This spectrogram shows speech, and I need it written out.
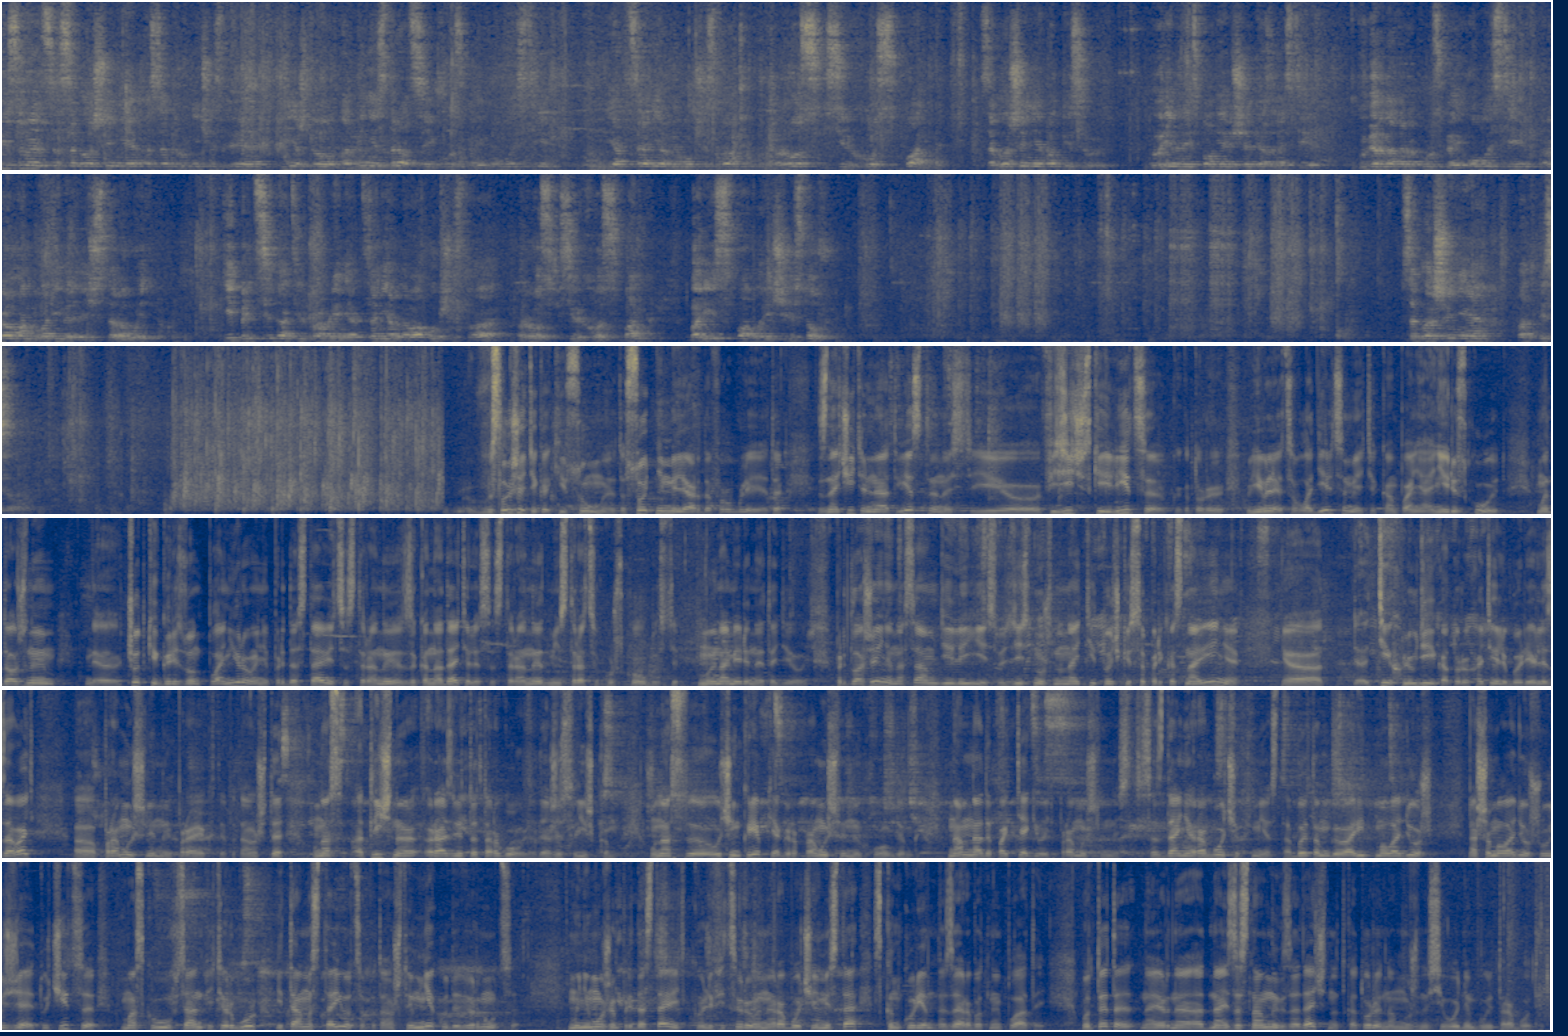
Подписывается соглашение о сотрудничестве между администрацией Курской области и акционерным обществом Россельхозбанк. Соглашение подписывают временно исполняющий обязанности губернатора Курской области Роман Владимирович Старовой и председатель правления акционерного общества Россельхозбанк Борис Павлович Листов. Соглашение подписано. Вы слышите, какие суммы? Это сотни миллиардов рублей. Это значительная ответственность. И э, физические лица, которые являются владельцами этих компаний, они рискуют. Мы должны э, четкий горизонт планирования предоставить со стороны законодателя, со стороны администрации Курской области. Мы намерены это делать. Предложение на самом деле есть. Вот здесь нужно найти точки соприкосновения э, тех людей, которые хотели бы реализовать промышленные проекты, потому что у нас отлично развита торговля, даже слишком. У нас э, очень крепкий агропромышленный холдинг. Нам надо подтягивать промышленность, создание рабочих мест. Об этом говорит молодежь. Наша молодежь уезжает учиться в Москву, в Санкт-Петербург, и там остается, потому что им некуда вернуться мы не можем предоставить квалифицированные рабочие места с конкурентной заработной платой. Вот это, наверное, одна из основных задач, над которой нам нужно сегодня будет работать.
